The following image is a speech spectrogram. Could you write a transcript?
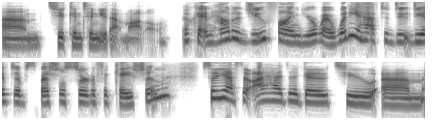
um, to continue that model. Okay, and how did you find your way? What do you have to do? Do you have to have special certification? So yeah, so I had to go to um,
